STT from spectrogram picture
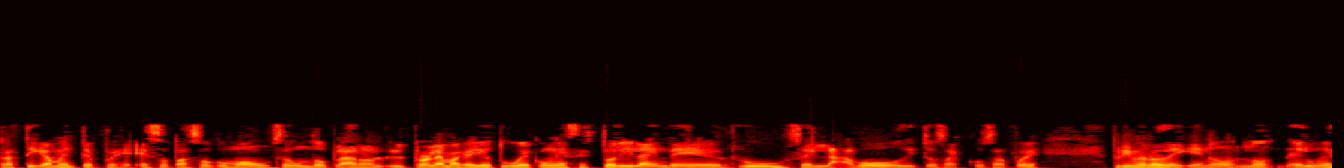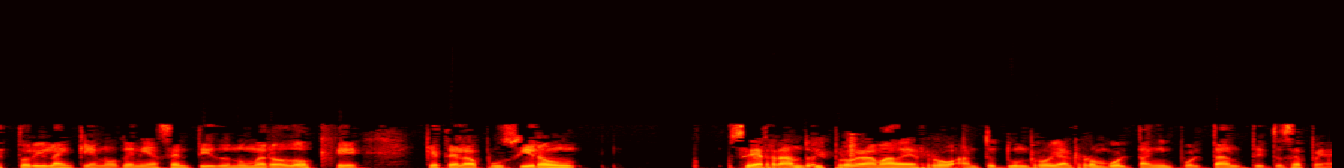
prácticamente, pues, eso pasó como a un segundo plano. El problema que yo tuve con ese storyline de Ruth, la voz y todas esas cosas fue, primero, de que no, no, era un storyline que no tenía sentido. Número dos, que, que te la pusieron cerrando el programa de Raw antes de un Royal Rumble tan importante. Entonces, pues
